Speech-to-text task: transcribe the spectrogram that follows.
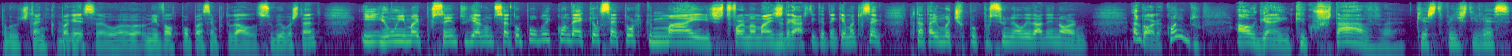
por estranho que pareça, o, o nível de poupança em Portugal subiu bastante, e 1,5% vieram do setor público, quando é aquele setor que mais, de forma mais drástica, tem que emagrecer. Portanto, há uma desproporcionalidade enorme. Agora, quando alguém que gostava que este país tivesse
